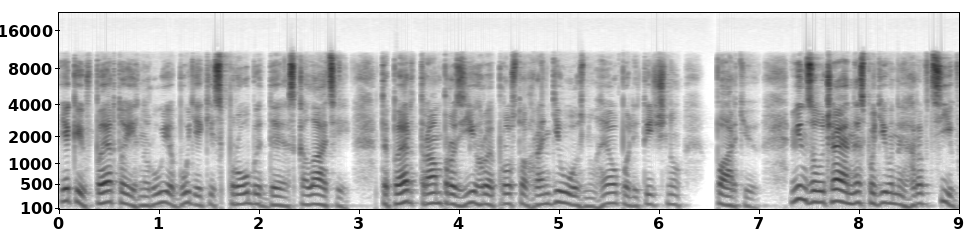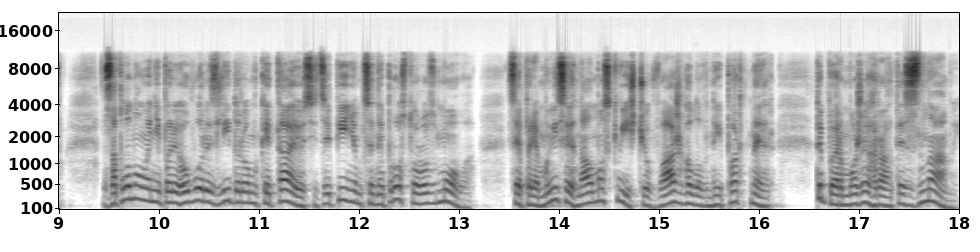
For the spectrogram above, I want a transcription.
який вперто ігнорує будь-які спроби деескалації. Тепер Трамп розігрує просто грандіозну геополітичну партію. Він залучає несподіваних гравців. Заплановані переговори з лідером Китаю Сі Цзепінем – це не просто розмова, це прямий сигнал Москві, що ваш головний партнер тепер може грати з нами.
